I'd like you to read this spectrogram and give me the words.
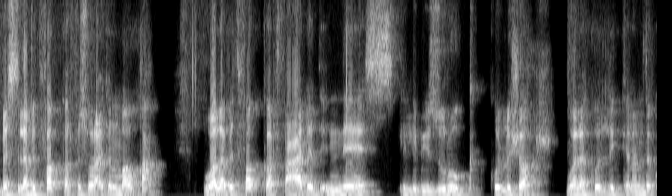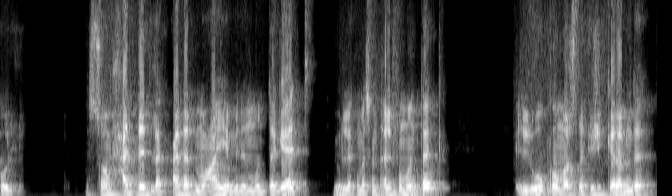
بس لا بتفكر في سرعة الموقع ولا بتفكر في عدد الناس اللي بيزوروك كل شهر ولا كل الكلام ده كله. بس هو محدد لك عدد معين من المنتجات يقول لك مثلا 1000 منتج ال WooCommerce مفيش الكلام ده.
